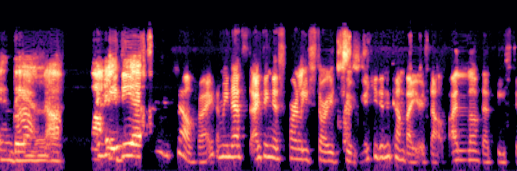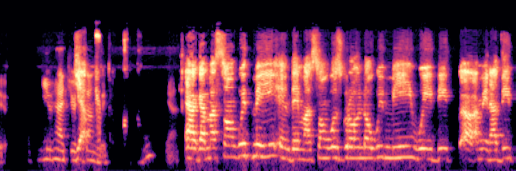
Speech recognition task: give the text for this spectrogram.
And then. Uh, uh, yourself, right? I mean, that's I think that's partly story too. You didn't come by yourself. I love that piece too. You had your yeah. son with you. Yeah. I got my son with me, and then my son was growing up with me. We did. Uh, I mean, I did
